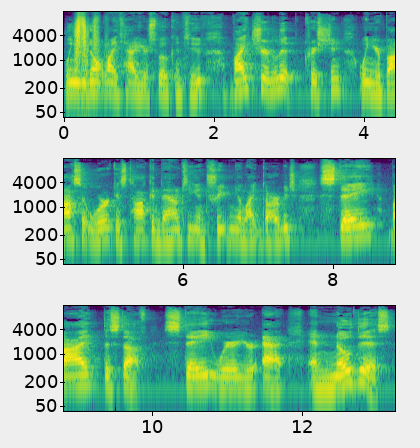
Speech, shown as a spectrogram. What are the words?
when you don't like how you're spoken to. Bite your lip, Christian, when your boss at work is talking down to you and treating you like garbage. Stay by the stuff. Stay where you're at and know this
